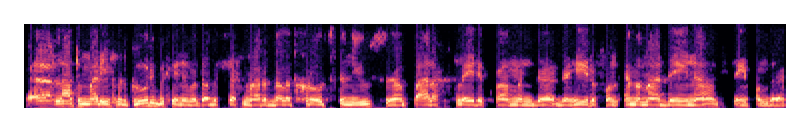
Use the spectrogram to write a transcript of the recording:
Uh, laten we maar eens met Glory beginnen, want dat is zeg maar wel het grootste nieuws. Uh, een paar dagen geleden kwamen de, de heren van MMA DNA, dat is een van de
